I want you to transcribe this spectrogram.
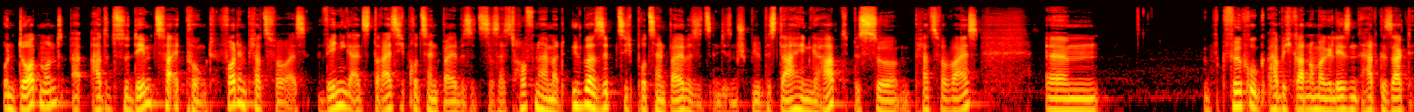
Und Dortmund äh, hatte zu dem Zeitpunkt vor dem Platzverweis weniger als 30 Prozent Ballbesitz. Das heißt, Hoffenheim hat über 70 Prozent Ballbesitz in diesem Spiel bis dahin gehabt, bis zum Platzverweis. Ähm, Füllkrug, habe ich gerade noch mal gelesen, hat gesagt,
